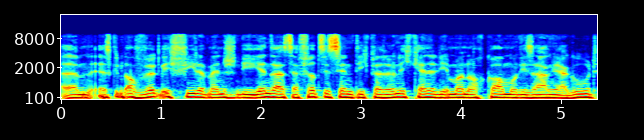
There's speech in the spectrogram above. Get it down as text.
ähm, es gibt auch wirklich viele Menschen, die jenseits der 40 sind, die ich persönlich kenne, die immer noch kommen und die sagen, ja gut,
